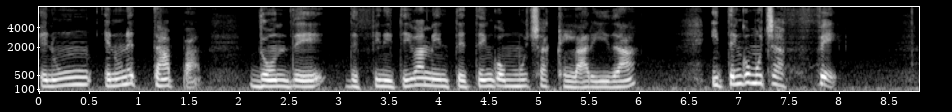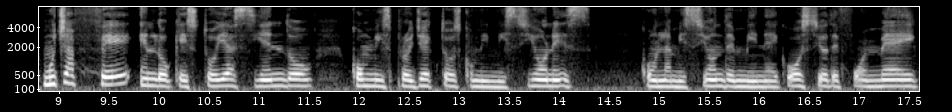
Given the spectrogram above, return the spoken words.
en, un, en una etapa donde definitivamente tengo mucha claridad y tengo mucha fe, mucha fe en lo que estoy haciendo con mis proyectos, con mis misiones, con la misión de mi negocio de Formake,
